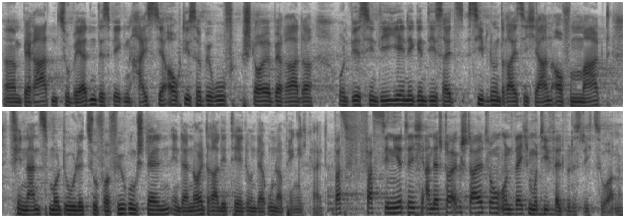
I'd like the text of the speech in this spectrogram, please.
beraten zu werden. Deswegen heißt ja auch dieser Beruf Steuerberater. Und wir sind diejenigen, die seit 37 Jahren auf dem Markt Finanzmodule zur Verfügung stellen in der Neutralität und der Unabhängigkeit. Was fasziniert dich an der Steuergestaltung und welchem Motivfeld würdest du dich zuordnen?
